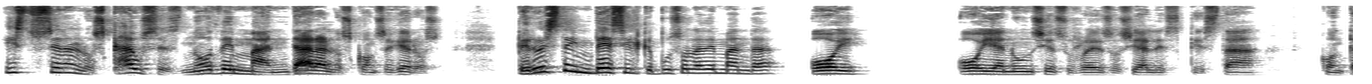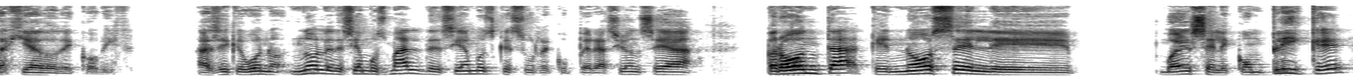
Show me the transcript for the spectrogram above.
estos eran los cauces, no demandar a los consejeros. Pero este imbécil que puso la demanda, hoy, hoy anuncia en sus redes sociales que está contagiado de COVID. Así que bueno, no le decíamos mal, decíamos que su recuperación sea pronta, que no se le bueno, se le complique,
